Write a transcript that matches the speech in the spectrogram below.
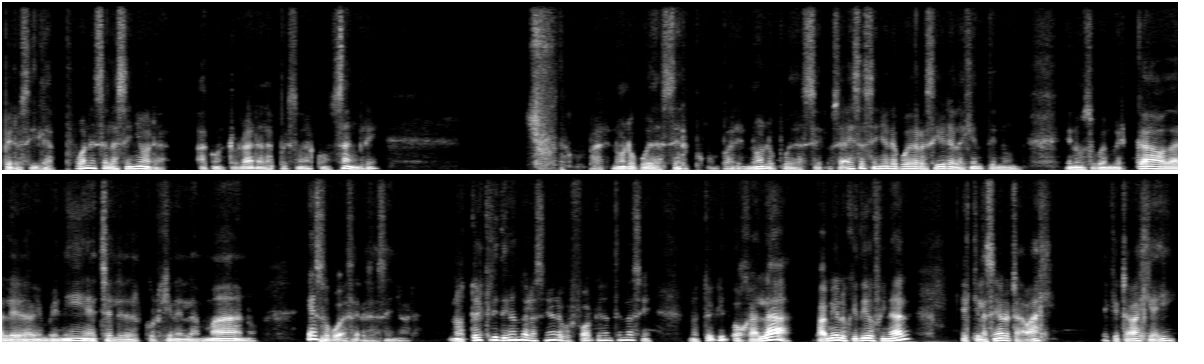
Pero si la pones a la señora a controlar a las personas con sangre, chuta, compadre, no lo puede hacer, compadre, no lo puede hacer. O sea, esa señora puede recibir a la gente en un, en un supermercado, darle la bienvenida, echarle el alcohol gel en las manos. Eso puede hacer esa señora. No estoy criticando a la señora, por favor, que se entienda así. No estoy, ojalá, para mí el objetivo final es que la señora trabaje, es que trabaje ahí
